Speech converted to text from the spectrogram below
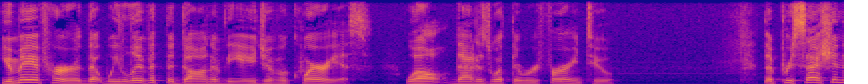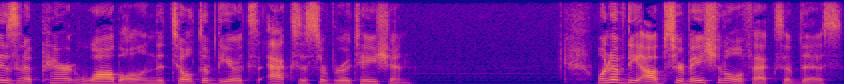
You may have heard that we live at the dawn of the age of Aquarius, well, that is what they're referring to. The precession is an apparent wobble in the tilt of the Earth's axis of rotation. One of the observational effects of this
